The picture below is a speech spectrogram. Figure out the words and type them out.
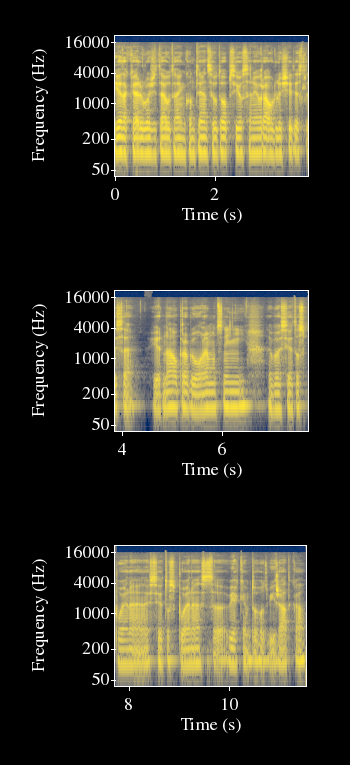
je také důležité u té inkontinence, u toho psího seniora odlišit, jestli se jedná opravdu o nemocnění, nebo jestli je to spojené, jestli je to spojené s věkem toho zvířátka.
